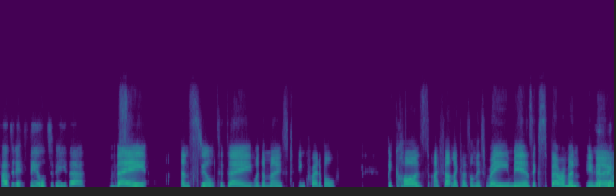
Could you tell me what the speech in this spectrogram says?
How did it feel to be there? They and still today were the most incredible because I felt like I was on this Ray Mears experiment, you know,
